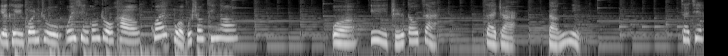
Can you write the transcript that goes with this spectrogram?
也可以关注微信公众号“乖果果”收听哦。我一直都在，在这儿等你。再见。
